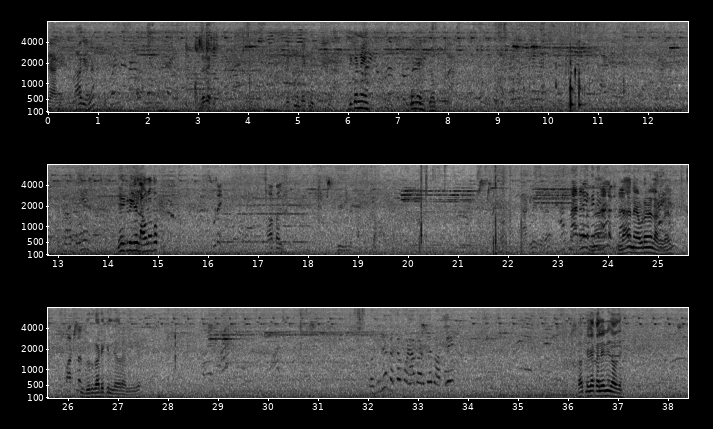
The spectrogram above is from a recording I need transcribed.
नागे नागे ना. एक मिनिट एक मिनिट ये. तिकडनं ये. जाऊ. ये इकडे घे लावला बघ हा पाहिजे नाही नाही एवढा नाही लागला दुर्गाडी किल्ल्यावर आलेली आहे जाऊ त्याच्या कलेने जाऊ दे.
